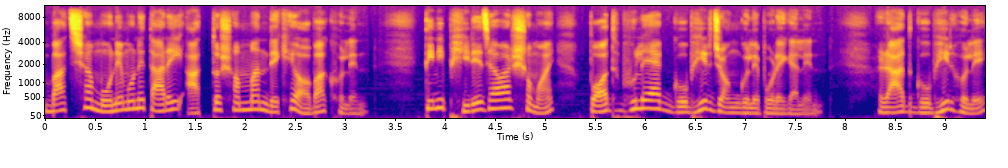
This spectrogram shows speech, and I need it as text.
বাদশাহ মনে মনে তার এই আত্মসম্মান দেখে অবাক হলেন। তিনি ফিরে যাওয়ার সময় পথ ভুলে এক গভীর জঙ্গলে পড়ে গেলেন। রাত গভীর হলে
